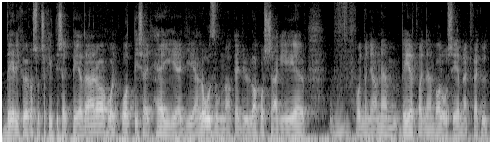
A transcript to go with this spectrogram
déli körvasút, csak itt is egy példára, hogy ott is egy helyi, egy ilyen lózunknak, egy lakossági érv, hogy mondjam, nem vélt vagy nem valós érnek feküdt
